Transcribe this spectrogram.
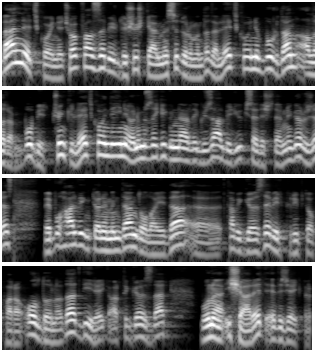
Ben Litecoin'e çok fazla bir düşüş gelmesi durumunda da Litecoin'i buradan alırım. Bu bir. Çünkü Litecoin'de yine önümüzdeki günlerde güzel bir yükselişlerini göreceğiz ve bu halving dönemi döneminden dolayı da e, tabii gözde bir kripto para olduğunu da direkt artık gözler buna işaret edecektir.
